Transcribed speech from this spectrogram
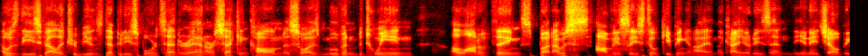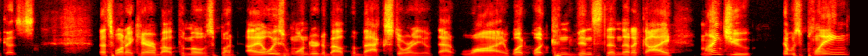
I was the East Valley Tribune's deputy sports editor and our second columnist, so I was moving between a lot of things. But I was obviously still keeping an eye on the Coyotes and the NHL because that's what I care about the most. But I always wondered about the backstory of that. Why? What? What convinced them that a guy, mind you, that was playing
